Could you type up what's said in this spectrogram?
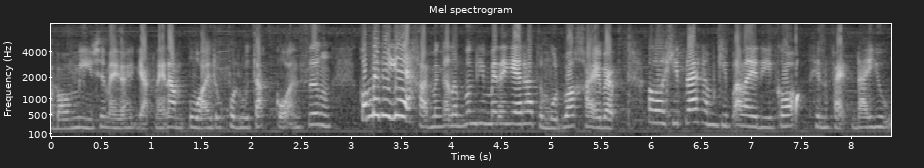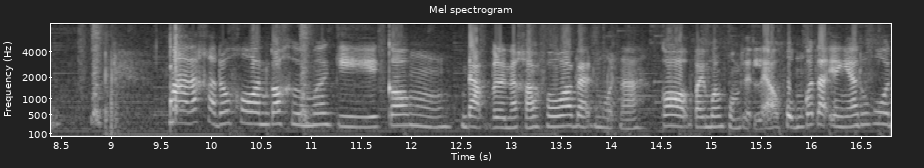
about me ใช่ไหมอยากแนะนำตัวให้ทุกคนรู้จักก่อน ซึ่งก็ไม่ได้แย่ค่ะ เป็นการเริ่มต้นที่ไม่ได้แย่ถ้าสมมติว่าใครแบบเออคลิปแรกทำคลิปอะไรดีก็ 10 fact ได้อยู่ มาแล้วค่ะทุกคนก็คือเมื่อกี้กล้องดับไปเลยนะคะ เพราะว่าแบตหมดนะ ก็ไปม้วนผมเสร็จแล้ว ผมก็จะอย่างเงี้ยทุกคน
